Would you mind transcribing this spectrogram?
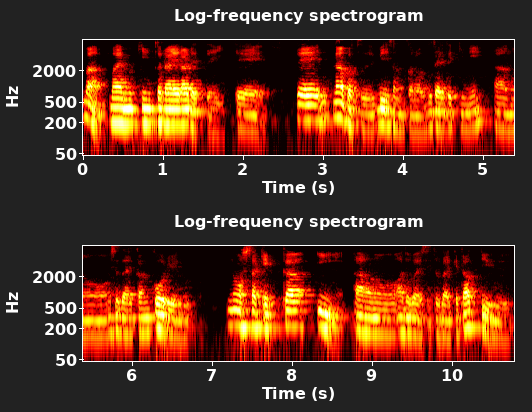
まあ前向きに捉えられていて、で、なおかつ B さんからは具体的に、あの、世代間交流のした結果、いい、あの、アドバイスいただけたっていう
